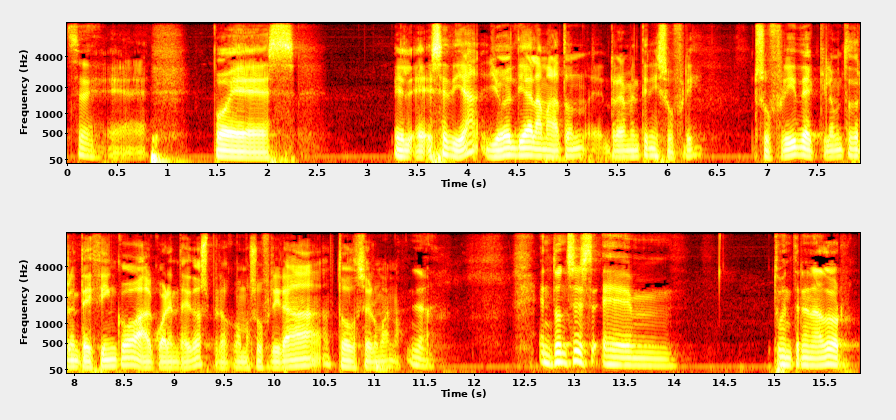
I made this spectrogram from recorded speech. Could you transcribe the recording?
sí. eh, pues el- ese día, yo el día de la maratón eh, realmente ni sufrí. Sufrí del kilómetro 35 al 42, pero como sufrirá todo ser humano. Ya. Entonces, em, tu entrenador,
